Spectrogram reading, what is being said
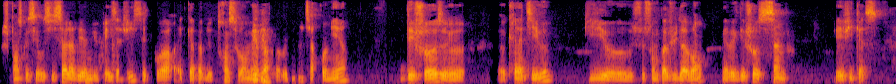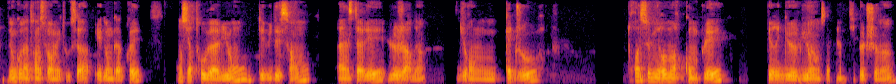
Je pense que c'est aussi ça l'ADN du paysagiste, c'est de pouvoir être capable de transformer à partir de matières premières des choses euh, créatives qui euh, se sont pas vues d'avant, mais avec des choses simples et efficaces. Donc on a transformé tout ça, et donc après, on s'est retrouvé à Lyon, début décembre, à installer le jardin durant quatre jours, trois semi-remorques complets, Périgueux-Lyon, ça fait un petit peu de chemin,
